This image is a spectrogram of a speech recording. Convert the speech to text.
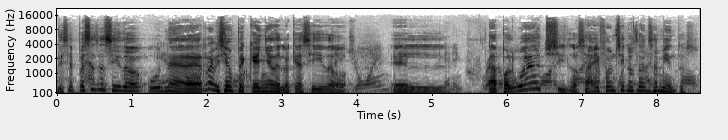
Dice, pues esa ha sido una revisión pequeña de lo que ha sido el Apple Watch y los iPhones y los lanzamientos.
